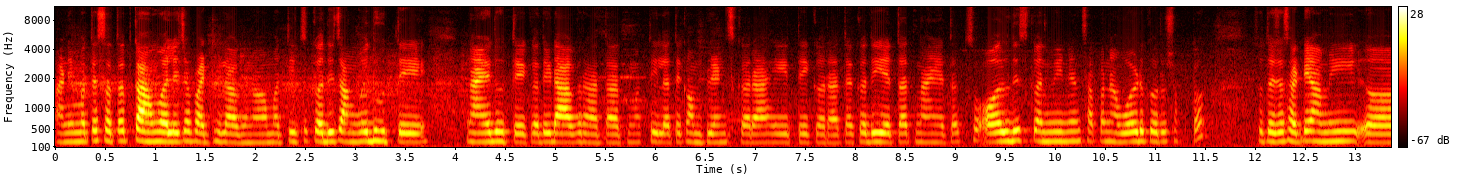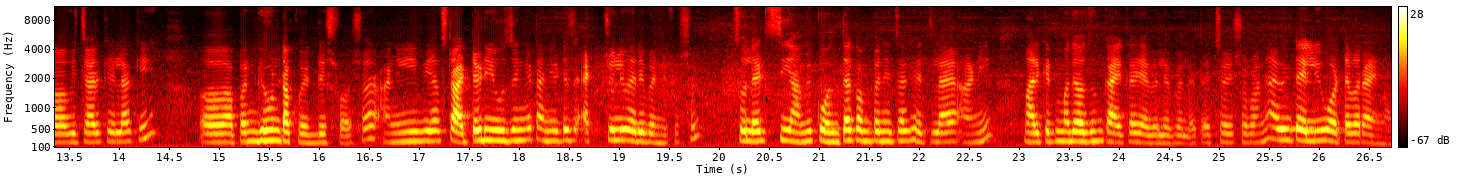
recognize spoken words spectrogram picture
आणि मग ते सतत कामवालीच्या पाठी लागणं मग तिचं कधी चांगलं धुते नाही धुते कधी डाग राहतात मग तिला ते कंप्लेंट्स करा हे ते करा त्या कधी येतात नाही येतात. सो ऑल दिस कन्व्हिनियन्स आपण अवॉइड करू शकतो. सो त्याच्यासाठी आम्ही विचार केला की आपण घेऊन टाकू एक डिशवॉशर आणि we have started using it आणि it is actually very beneficial so let see आम्ही कोणत्या कंपनीचा घेतला आहे आणि मार्केटमध्ये अजून काय काय अवेलेबल आहे त्याच्या हिशोबाने. I will tell you whatever I know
